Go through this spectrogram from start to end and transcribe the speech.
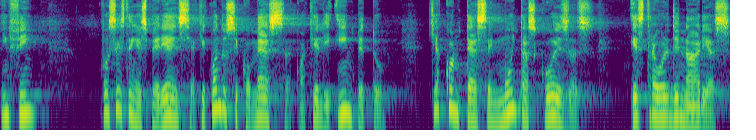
enfim. Vocês têm a experiência que quando se começa com aquele ímpeto, que acontecem muitas coisas extraordinárias,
